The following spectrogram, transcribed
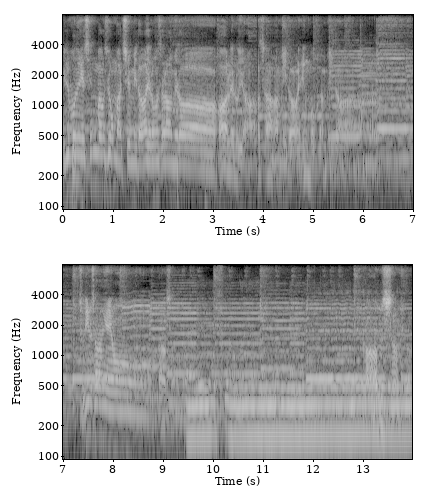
1분 후에 생방송 마칩니다. 여러분 사랑합니다. 할렐루야. 사랑합니다. 행복합니다. 주님 사랑해요. 감사합니다. 감사합니다.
